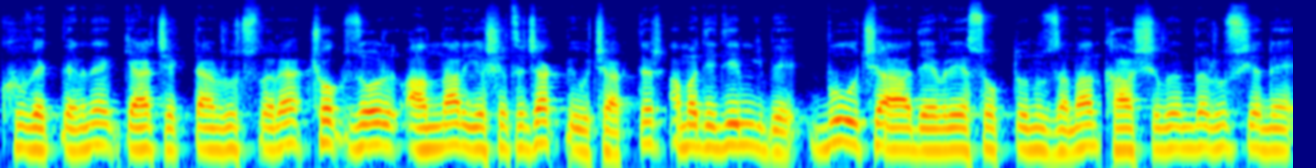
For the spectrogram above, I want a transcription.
kuvvetlerine gerçekten Ruslara çok zor anlar yaşatacak bir uçaktır. Ama dediğim gibi bu uçağı devreye soktuğunuz zaman karşılığında Rusya ne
